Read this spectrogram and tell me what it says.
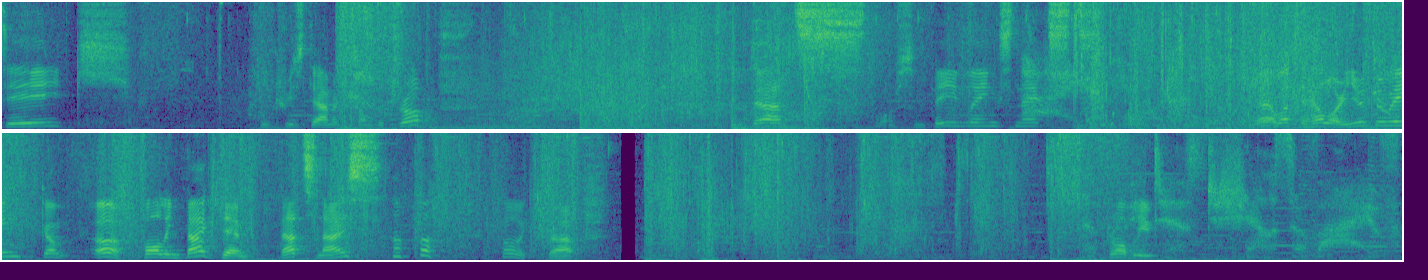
take increased damage from the drop. That. Or some banelings next. Yeah, what the hell are you doing? Come. Oh, falling back then. That's nice. Holy crap. Probably- fittest shall survive.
